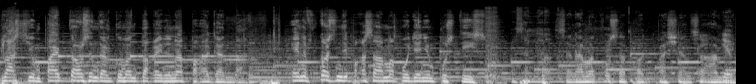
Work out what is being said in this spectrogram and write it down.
plus yung 5,000 dahil kumanta kayo na napakaganda. And of course, hindi pa kasama po dyan yung pustiso. Salamat. Salamat po sa pagpasyal sa amin.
